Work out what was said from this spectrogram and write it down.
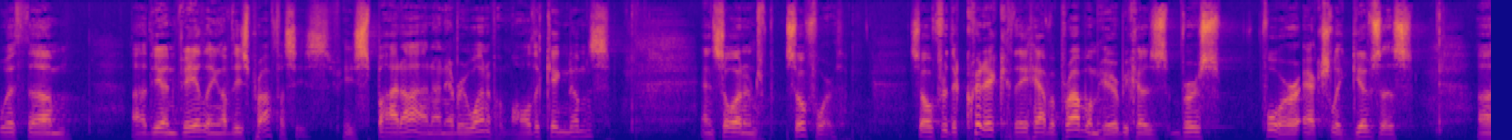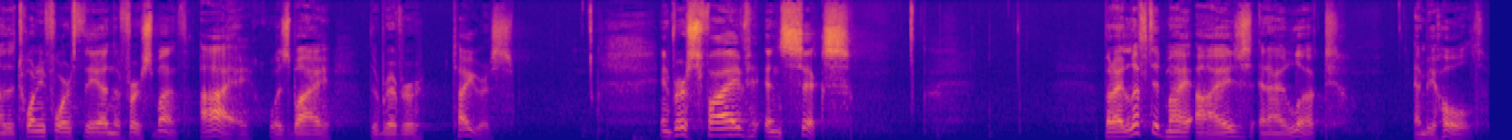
with um, uh, the unveiling of these prophecies. He's spot on on every one of them, all the kingdoms, and so on and so forth. So for the critic, they have a problem here because verse 4 actually gives us uh, the 24th day in the first month. I was by the river Tigris. In verse 5 and 6, but I lifted my eyes and I looked, and behold,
